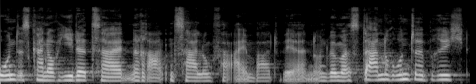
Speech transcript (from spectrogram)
Und es kann auch jederzeit eine Ratenzahlung vereinbart werden. Und wenn man es dann runterbricht,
